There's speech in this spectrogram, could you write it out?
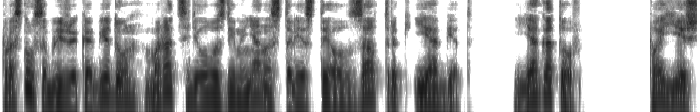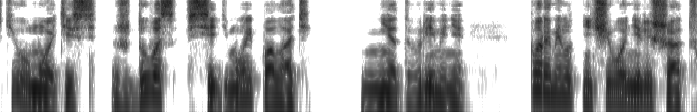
Проснулся ближе к обеду, Марат сидел возле меня, на столе стоял завтрак и обед. «Я готов». «Поешьте, умойтесь. Жду вас в седьмой палате». «Нет времени. Пара минут ничего не решат,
